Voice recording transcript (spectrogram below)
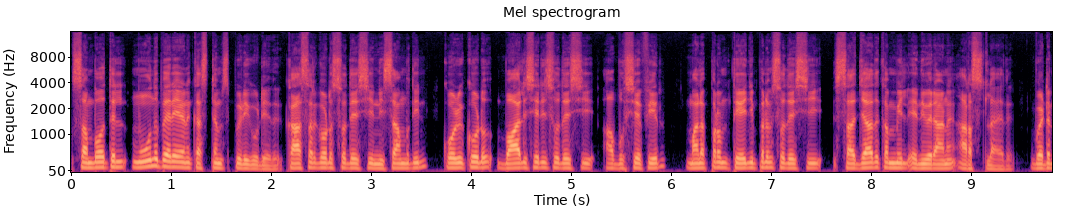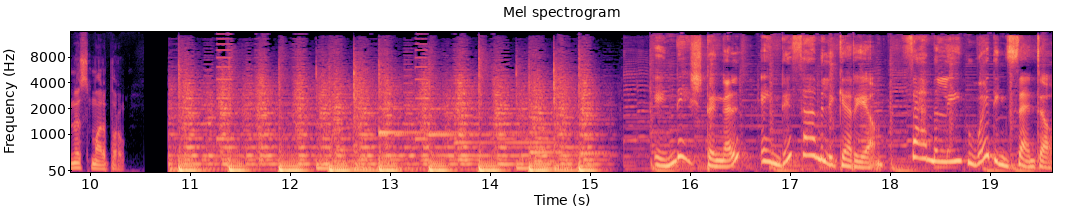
സംഭവത്തിൽ മൂന്ന് പേരെയാണ് കസ്റ്റംസ് പിടികൂടിയത്. കാസർഗോഡ് സ്വദേശി നിസാമുദ്ദീൻ കോഴിക്കോട് ബാലുശ്ശേരി സ്വദേശി അബു ഷഫീർ മലപ്പുറം തേഞ്ഞിപ്പലം സ്വദേശി സജാദ് കമ്മിൽ എന്നിവരാണ് അറസ്റ്റിലായത്. വെട്ടന്യൂസ് മലപ്പുറം. എന്റെ ഇഷ്ടങ്ങൾ എന്റെ ഫാമിലിക്ക് അറിയാം family wedding centre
